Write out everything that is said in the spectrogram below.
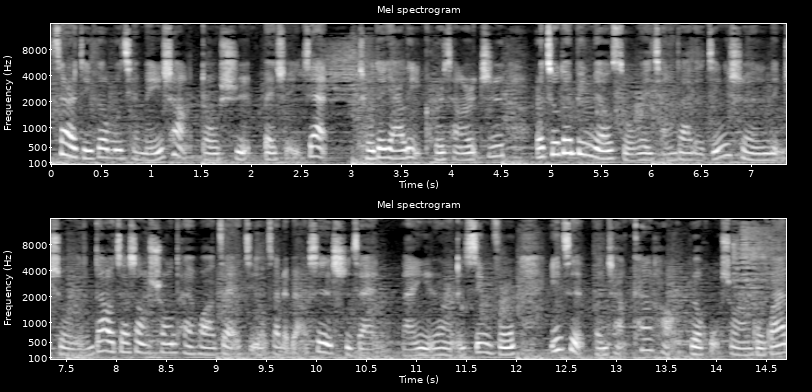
塞尔提克目前每一场都是背水一战，球队压力可想而知。而球队并没有所谓强大的精神领袖领导，加上双太花在季后赛的表现实在难以让人信服。因此本场看好热火双人过关。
